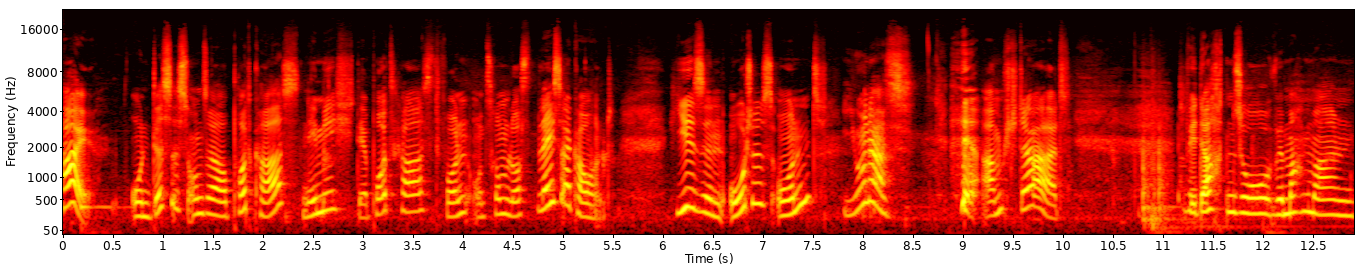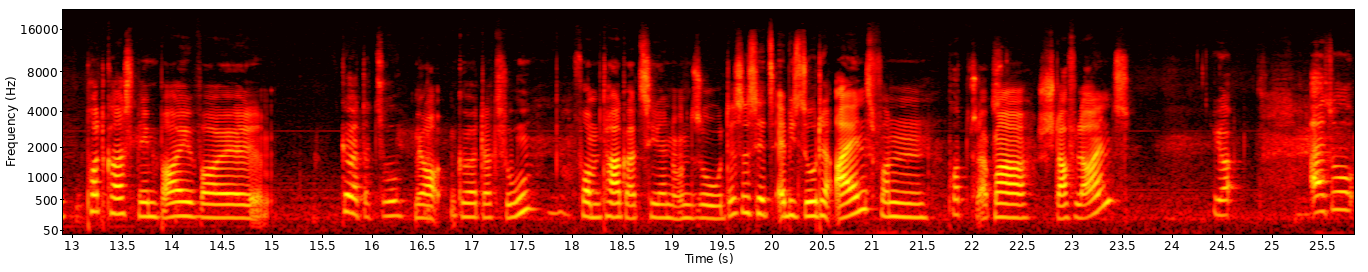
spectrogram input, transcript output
Hi, und das ist unser Podcast, nämlich der Podcast von unserem Lost Place Account. Hier sind Otis und Jonas. am Start. Wir dachten so, wir machen mal einen Podcast nebenbei, weil, Gehört dazu. ja, gehört dazu. Vom Tag erzählen und so. Das ist jetzt Episode 1 von, Podcast. sag mal, Staffel 1. Ja. Also,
